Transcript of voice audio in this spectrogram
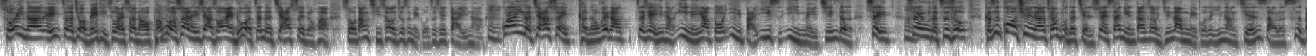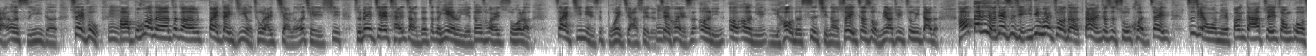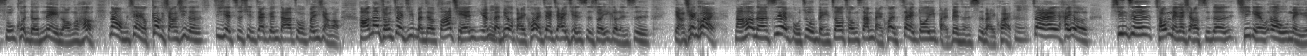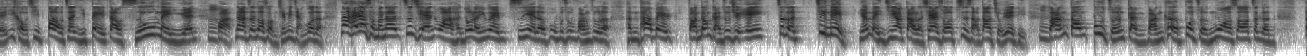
所以呢，哎，这个就有媒体出来算了哦。彭博算了一下，说，哎，如果真的加税的话，首当其冲的就是美国这些大银行。嗯，光一个加税可能会让这些银行一年要多一百一十亿美金的税税务的支出。可是过去呢，川普的减税三年当中，已经让美国的银行减少了四百二十亿的税负。嗯，啊，不过呢，这个拜登已经有出来讲了，而且是准备接财长的这个耶伦也都出来说了。在今年是不会加税的，最快也是二零二二年以后的事情哦，所以这是我们要去注意到的。好，但是有件事情一定会做的，当然就是纾困。在之前我们也帮大家追踪过纾困的内容哈，那我们现在有更详细的这些资讯再跟大家做分享哦。好，那从最基本的发钱，原本六百块再加一千四，所以一个人是两千块。然后呢，失业补助每周从三百块再多一百变成四百块。嗯，再来还有。薪资从每个小时的七点二五美元一口气暴增一倍到十五美元，哇！那这都是我们前面讲过的。那还有什么呢？之前哇，很多人因为失业了，付不出房租了，很怕被房东赶出去。诶，这个禁令原本已经要到了，现在说至少到九月底，房东不准赶房客，不准没收这个。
